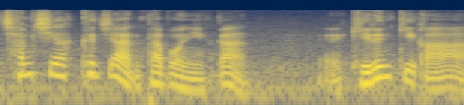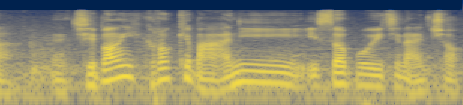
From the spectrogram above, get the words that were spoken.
참치가 크지 않다 보니까 예, 기름기가 예, 지방이 그렇게 많이 있어 보이진 않죠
